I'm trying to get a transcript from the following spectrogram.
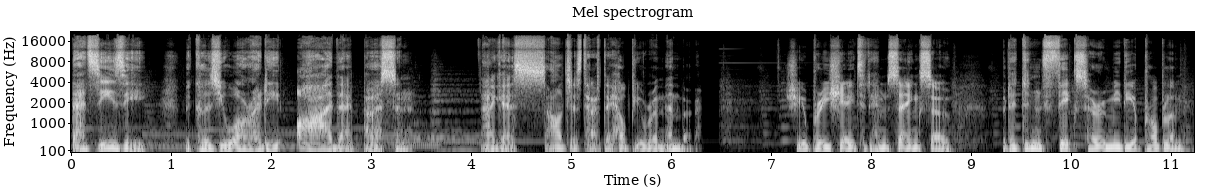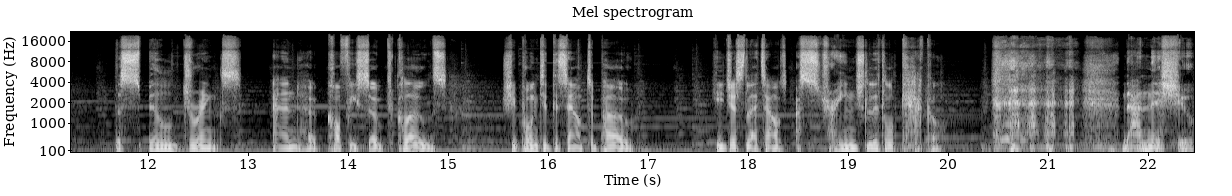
that's easy, because you already are that person. I guess I'll just have to help you remember. She appreciated him saying so, but it didn't fix her immediate problem the spilled drinks and her coffee soaked clothes. She pointed this out to Poe. He just let out a strange little cackle. Not an issue.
